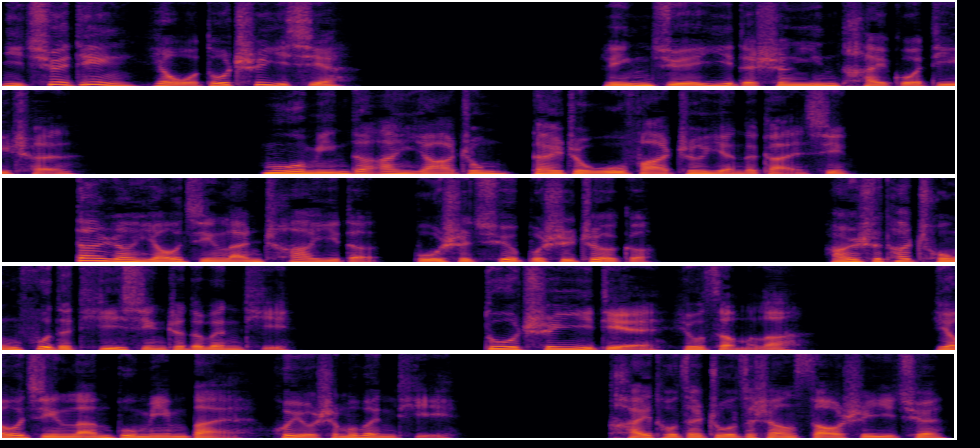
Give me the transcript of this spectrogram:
你确定要我多吃一些？林觉意的声音太过低沉，莫名的暗哑中带着无法遮掩的感性。但让姚锦兰诧异的不是，却不是这个，而是他重复的提醒着的问题：多吃一点又怎么了？姚锦兰不明白会有什么问题，抬头在桌子上扫视一圈，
